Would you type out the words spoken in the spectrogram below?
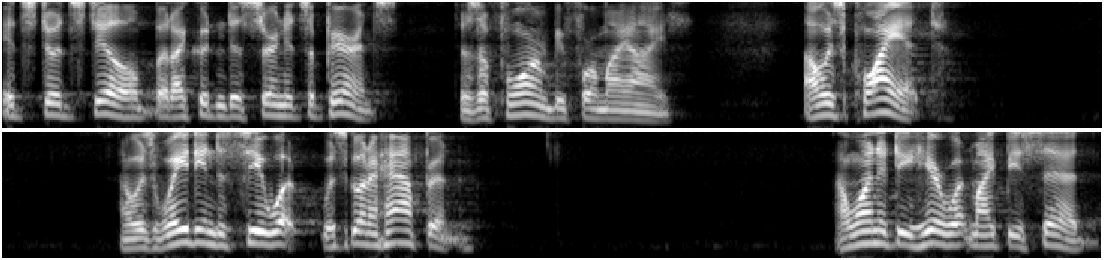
it stood still, but I couldn't discern its appearance. There's a form before my eyes. I was quiet. I was waiting to see what was going to happen. I wanted to hear what might be said.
